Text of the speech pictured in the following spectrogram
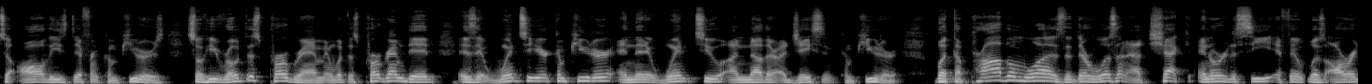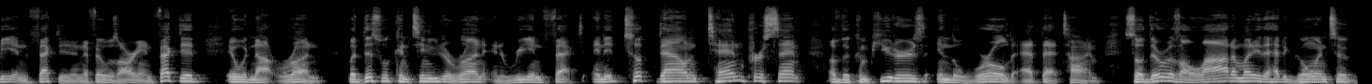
to all these different computers. So he wrote this program. And what this program did is it went to your computer and then it went to another adjacent computer. But the problem was that there wasn't a check in order to see if it was already infected. And if it was already infected, it would not run but this will continue to run and reinfect. And it took down 10% of the computers in the world at that time. So there was a lot of money that had to go into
